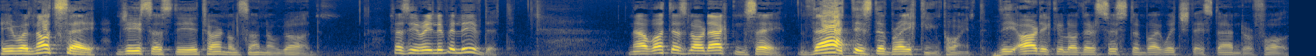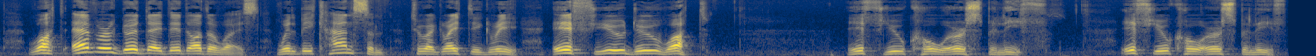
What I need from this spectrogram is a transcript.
He will not say, Jesus, the eternal Son of God, because he really believed it. Now, what does Lord Acton say? That is the breaking point, the article of their system by which they stand or fall. Whatever good they did otherwise will be cancelled to a great degree if you do what? If you coerce belief. If you coerce belief.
